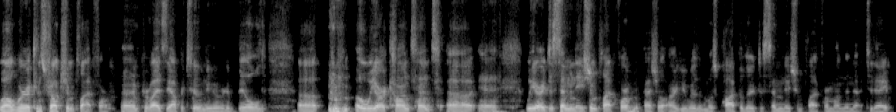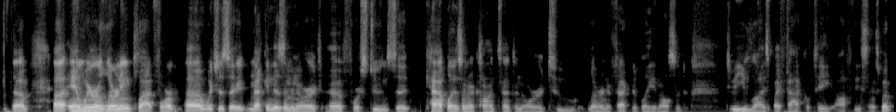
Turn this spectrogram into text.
Well, we're a construction platform and provides the opportunity to build uh, OER content. Uh, we are a dissemination platform. In fact, I'll argue we're the most popular dissemination platform on the net today. Um, uh, and we're a learning platform, uh, which is a mechanism in order uh, for students to capitalize on our content in order to learn effectively and also to, to be utilized by faculty off these things. But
